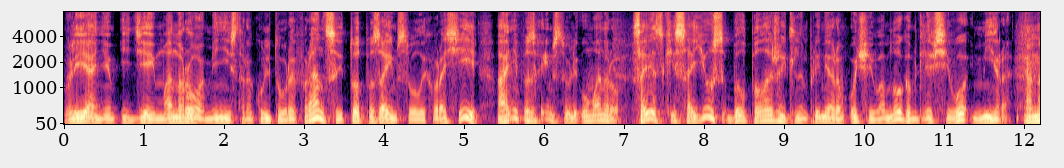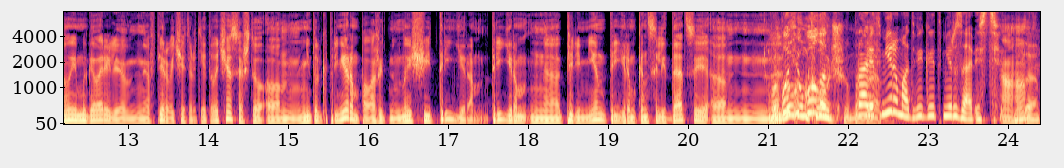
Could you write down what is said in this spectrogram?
влиянием идей Монро, министра культуры Франции. Тот позаимствовал их в России, а они позаимствовали у Монро. Советский Союз был положительным примером очень во многом для всего мира. Ну и мы говорили в первой четверти этого часа, что не только примером положительным, но еще и триггером. Триггером м, перемен, триггером консолидации. Любовь и голод лучшему, правит да. миром, а двигает мир зависть. Ага. Да.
